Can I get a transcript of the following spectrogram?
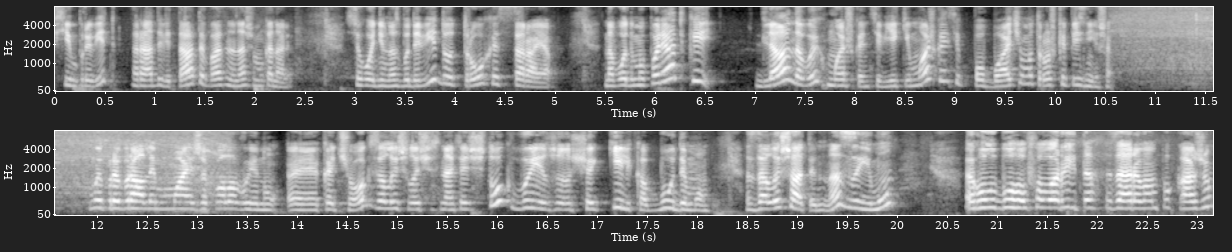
Всім привіт! Рада вітати вас на нашому каналі. Сьогодні в нас буде відео трохи з сарая. Наводимо порядки для нових мешканців, які мешканці побачимо трошки пізніше. Ми прибрали майже половину е, качок, залишилось 16 штук. Вирішили, що кілька будемо залишати на зиму е, голубого фаворита. Зараз вам покажу.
